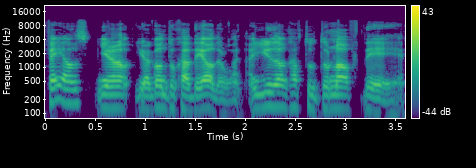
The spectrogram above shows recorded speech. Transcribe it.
fails, you know, you're going to have the other one and you don't have to turn off the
